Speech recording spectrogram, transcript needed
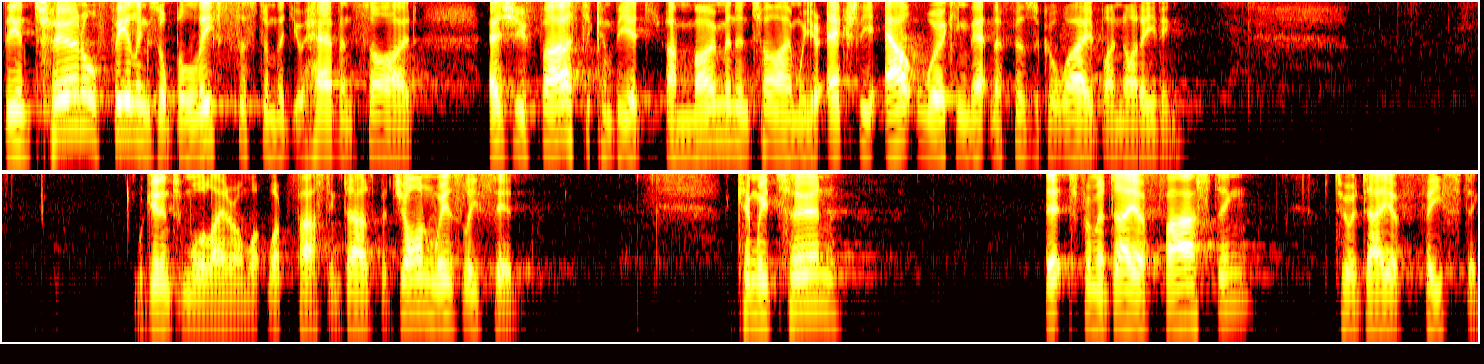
the internal feelings or belief system that you have inside, as you fast, it can be a, a moment in time where you're actually outworking that in a physical way by not eating. We'll get into more later on what, what fasting does, but John Wesley said, can we turn it from a day of fasting to a day of feasting?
